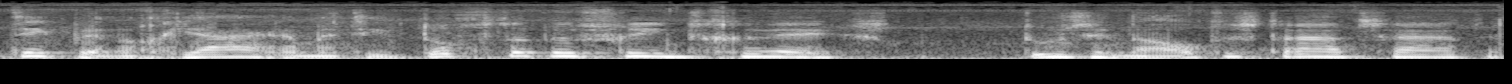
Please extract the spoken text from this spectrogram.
Ik ben nog jaren met die dochter bevriend geweest. Toen ze in de Haltestraat zaten.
